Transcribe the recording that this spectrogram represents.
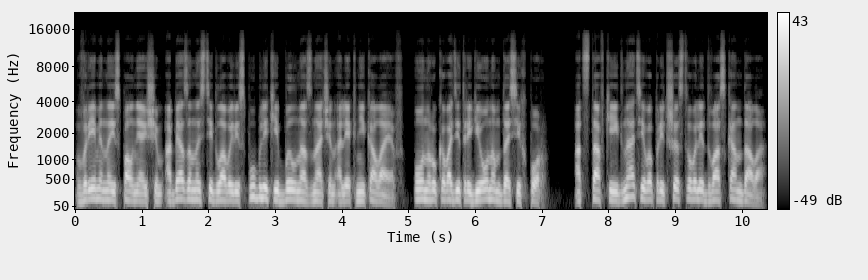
Временно исполняющим обязанности главы республики был назначен Олег Николаев. Он руководит регионом до сих пор. Отставке Игнатьева предшествовали два скандала.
